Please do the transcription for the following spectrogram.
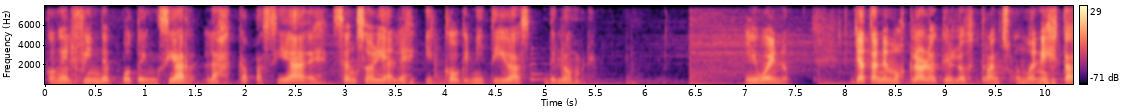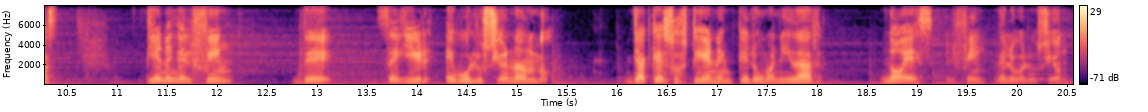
con el fin de potenciar las capacidades sensoriales y cognitivas del hombre. Y bueno, ya tenemos claro que los transhumanistas tienen el fin de seguir evolucionando, ya que sostienen que la humanidad no es el fin de la evolución,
